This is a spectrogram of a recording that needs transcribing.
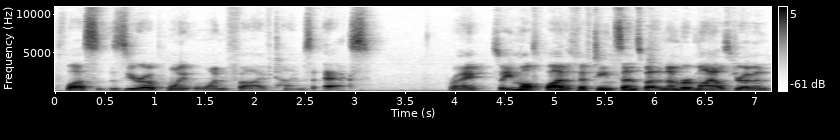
plus 0.15 times X right? So you multiply the 15 cents by the number of miles driven,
